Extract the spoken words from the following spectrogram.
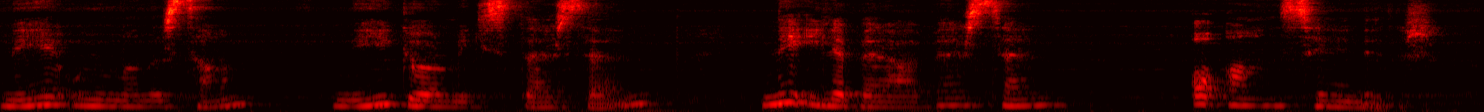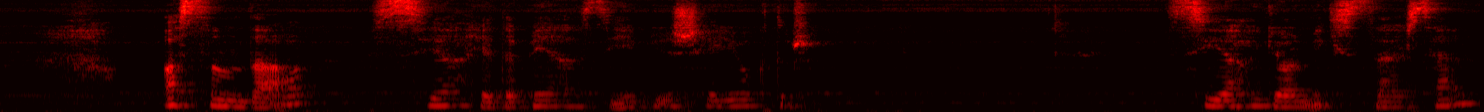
Neye uyumlanırsan, neyi görmek istersen, ne ile berabersen o an seninledir. Aslında siyah ya da beyaz diye bir şey yoktur. Siyahı görmek istersen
